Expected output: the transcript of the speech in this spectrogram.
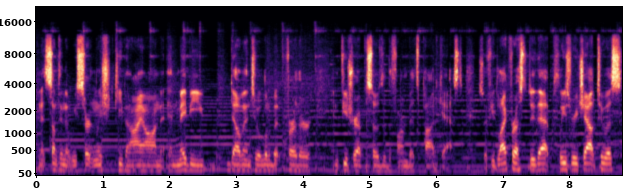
And it's something that we certainly should keep an eye on and maybe delve into a little bit further in future episodes of the Farm Bits podcast. So if you'd like for us to do that, please reach out to us.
